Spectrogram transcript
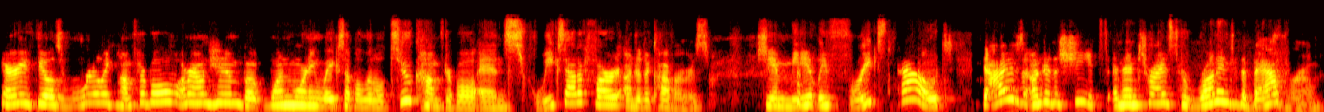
Carrie feels really comfortable around him, but one morning wakes up a little too comfortable and squeaks out a fart under the covers. She immediately freaks out, dives under the sheets, and then tries to run into the bathroom,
